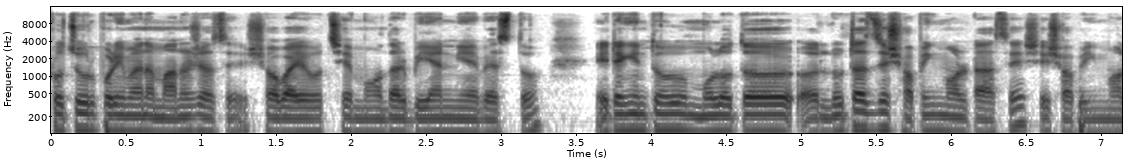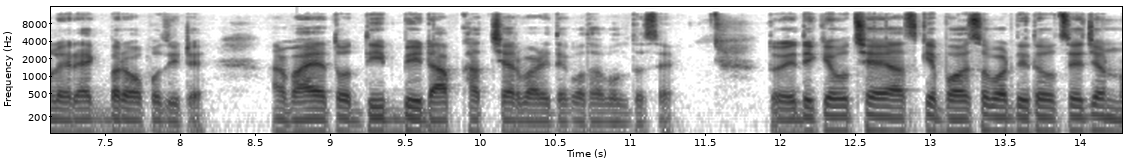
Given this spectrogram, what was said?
প্রচুর পরিমাণে মানুষ আছে, সবাই হচ্ছে মদার বিয়ার নিয়ে ব্যস্ত। এটা কিন্তু মূলত লুটাস যে শপিং মলটা আছে, সেই শপিং মলের একবারে অপোজিটে আর ভাইয়া তো দিব্যি ডাব খাচ্ছে আর বাড়িতে কথা বলতেছে। তো এদিকে হচ্ছে আজকে ভয়েস ওভার দিতে হচ্ছে এই জন্য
